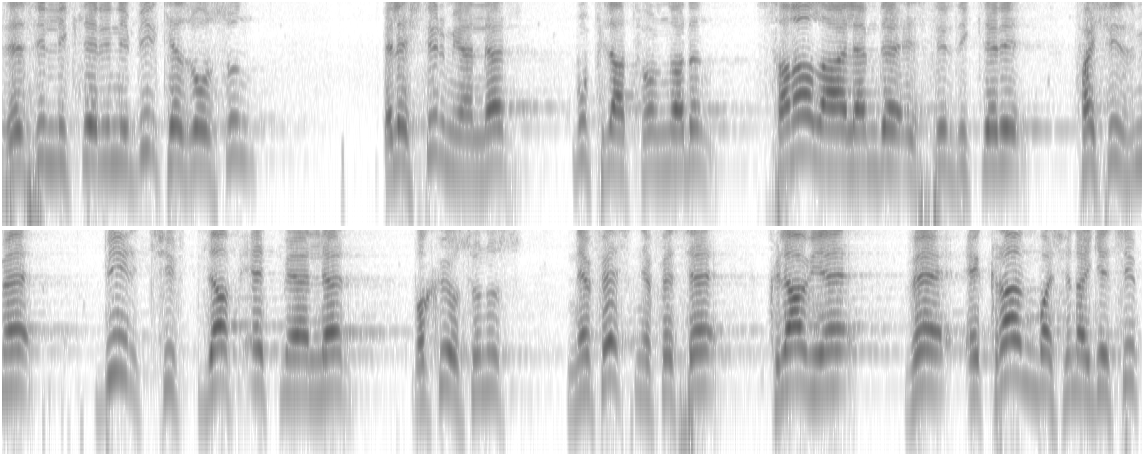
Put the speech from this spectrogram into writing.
rezilliklerini bir kez olsun eleştirmeyenler bu platformların sanal alemde estirdikleri faşizme bir çift laf etmeyenler bakıyorsunuz nefes nefese klavye ve ekran başına geçip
